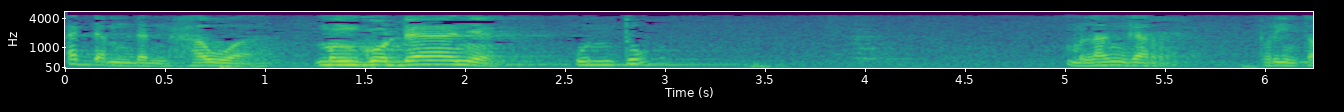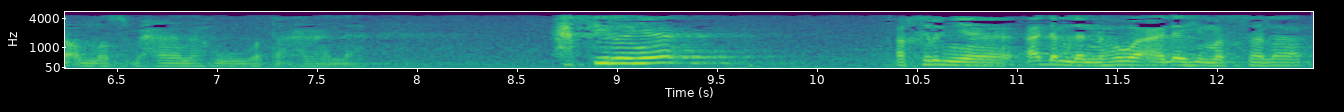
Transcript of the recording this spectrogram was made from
Adam dan Hawa, menggodanya untuk melanggar perintah Allah Subhanahu wa taala. Hasilnya akhirnya Adam dan Hawa alaihi wassalam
